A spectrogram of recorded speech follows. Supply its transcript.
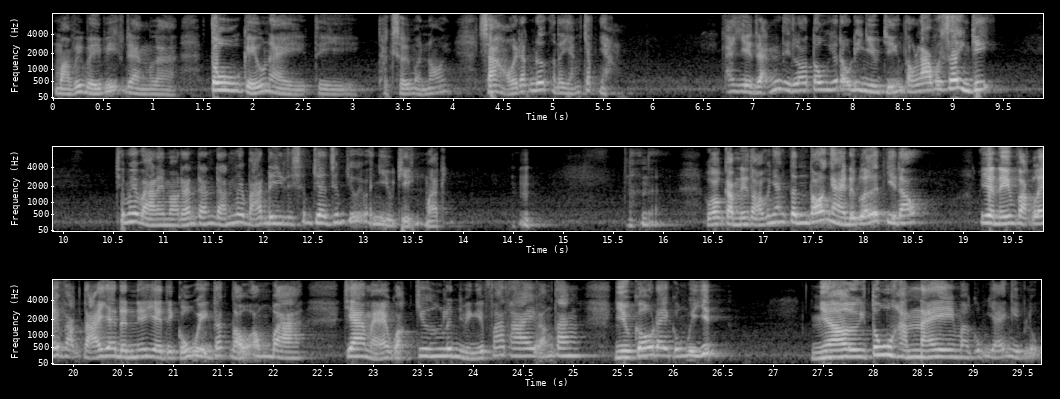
Mà quý vị biết rằng là tu kiểu này thì thật sự mà nói, xã hội đất nước người ta vẫn chấp nhận. Tại vì rảnh thì lo tu chứ đâu đi nhiều chuyện, tào lao với xế làm chi? Chứ mấy bà này mà rảnh rảnh rảnh mấy bà đi sớm trên, sớm dưới, bà nhiều chuyện mệt. Còn cầm điện thoại với nhắn tin tối ngày được lợi ích gì đâu. Bây giờ niệm phật lễ phật tại gia đình như vậy thì củ quyền thất tổ ông bà, cha mẹ hoặc chư hương linh vì nghiệp phá thai, bản thân, nhiều cô đây cũng bị dính nhờ tu hành này mà cũng giải nghiệp luôn.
